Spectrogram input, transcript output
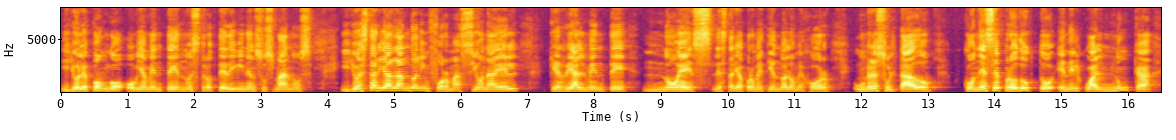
y yo le pongo obviamente nuestro té divina en sus manos y yo estaría dando la información a él que realmente no es. Le estaría prometiendo a lo mejor un resultado con ese producto en el cual nunca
